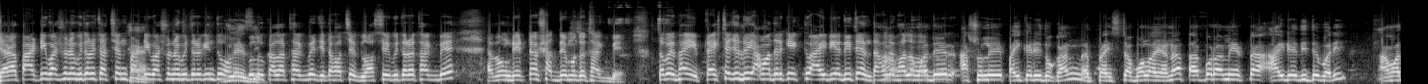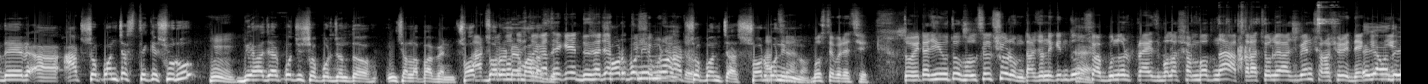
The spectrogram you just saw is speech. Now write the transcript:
যারা পার্টি ভিতরে চাচ্ছেন হ্যাঁ। পার্টি ভিতরে কিন্তু অনেকগুলো কালার থাকবে যেটা হচ্ছে গ্লসের ভিতরে থাকবে এবং সাধ্যের মধ্যে থাকবে। তবে ভাই যদি আমাদেরকে একটু আইডিয়া দিতেন তাহলে আসলে পাইকারি দোকান বলা যায় না। তারপর আমি একটা আইডিয়া দিতে পারি। আমাদের আটশো পঞ্চাশ থেকে শুরু। দুই হাজার পঁচিশশো পর্যন্ত ইনশাল্লাহ পাবেন। সব ধরনের মাল আছে। থেকে সর্বনিম্ন আটশো পঞ্চাশ সর্বনিম্ন। আচ্ছা, বুঝতে পেরেছি। তো এটা যেহেতু হোলসেল শোরুম তার জন্য কিন্তু হ্যাঁ। সবগুলোর প্রাইস বলা সম্ভব না। আপনারা চলে আসবেন সরাসরি এই দেখে আমাদের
